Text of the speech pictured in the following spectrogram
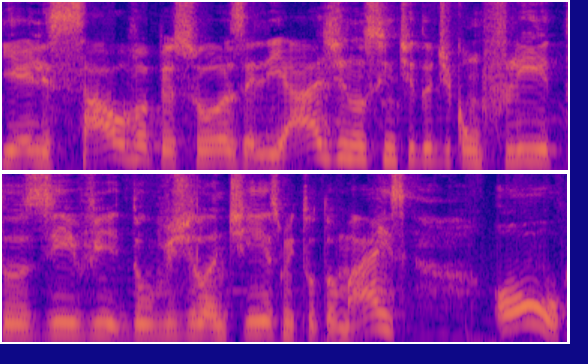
e ele salva pessoas, ele age no sentido de conflitos e vi- do vigilantismo e tudo mais. Ou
